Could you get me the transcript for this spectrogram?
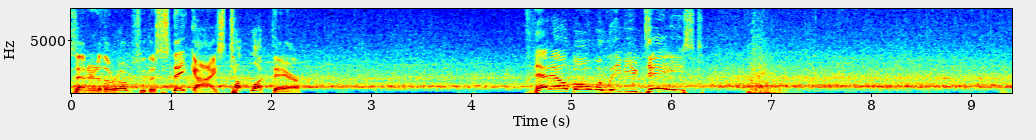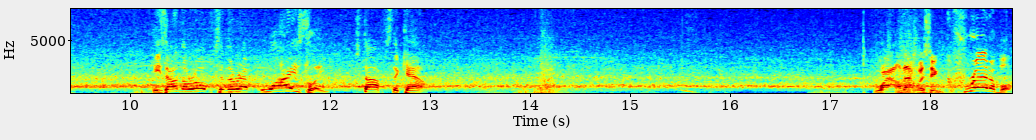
Sent into the ropes with a snake eyes. Tough luck there. That elbow will leave you dazed. He's on the ropes, and the ref wisely stops the count. Wow, that was incredible.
